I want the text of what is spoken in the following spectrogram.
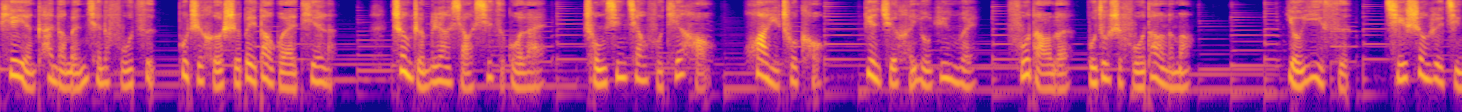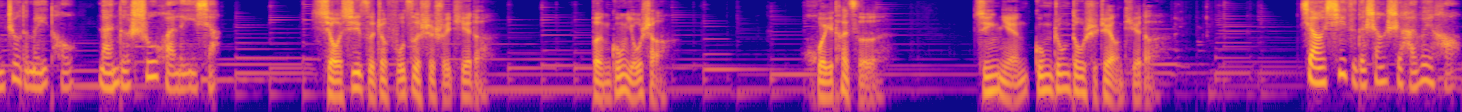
瞥眼看到门前的福字，不知何时被倒过来贴了，正准备让小西子过来重新将福贴好，话一出口，便觉很有韵味。福倒了，不就是福到了吗？有意思。齐盛瑞紧皱的眉头难得舒缓了一下。小西子，这福字是谁贴的？本宫有赏。回太子，今年宫中都是这样贴的。小西子的伤势还未好，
